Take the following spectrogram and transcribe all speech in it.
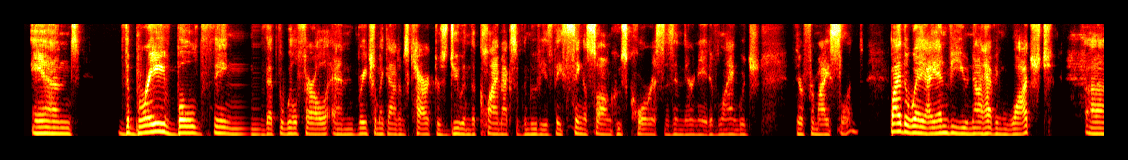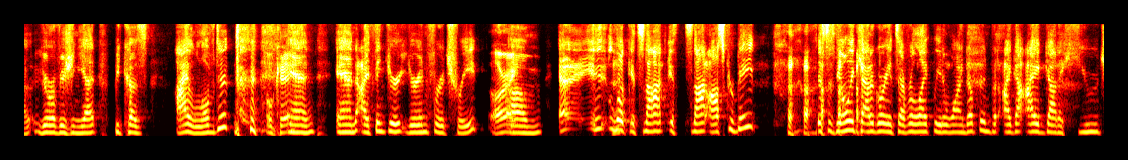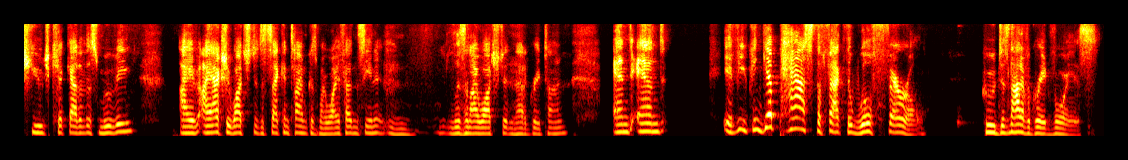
And the brave, bold thing that the Will Ferrell and Rachel McAdams characters do in the climax of the movie is they sing a song whose chorus is in their native language. They're from Iceland. By the way, I envy you not having watched uh, Eurovision yet because I loved it. Okay. and and I think you're you're in for a treat. All right. Um, uh, it, look, it's not it's not Oscar bait. this is the only category it's ever likely to wind up in. But I got I got a huge huge kick out of this movie. I I actually watched it a second time because my wife hadn't seen it, and Liz and I watched it and had a great time. And and if you can get past the fact that Will Ferrell, who does not have a great voice,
